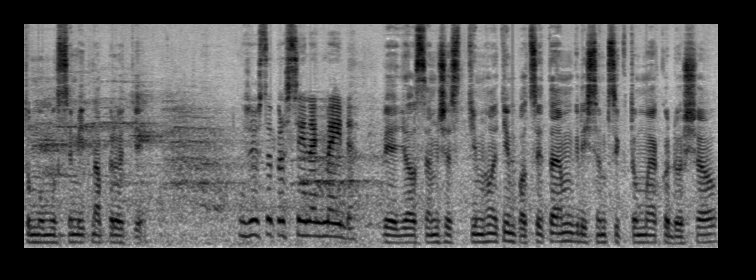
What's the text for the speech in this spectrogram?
tomu musím mít naproti. Že už to prostě jinak nejde. Věděl jsem, že s tímhletím pocitem, když jsem si k tomu jako došel,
